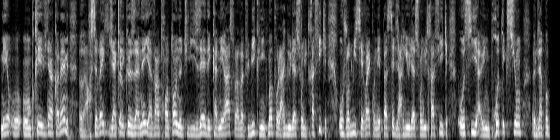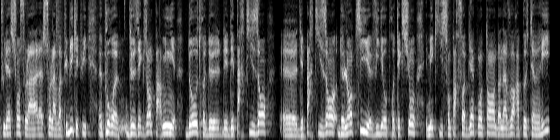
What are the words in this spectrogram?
mais on, prévient quand même. Euh, alors, c'est vrai qu'il y a quelques années, il y a 20-30 ans, on utilisait des caméras sur la voie publique uniquement pour la régulation du trafic. Aujourd'hui, c'est vrai qu'on est passé de la régulation du trafic aussi à une protection euh, de la population sur la, sur la voie publique. Et puis, euh, pour euh, deux exemples parmi d'autres, de, des partisans, des partisans de l'anti vidéoprotection, mais qui sont parfois bien contents d'en avoir a posteriori.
